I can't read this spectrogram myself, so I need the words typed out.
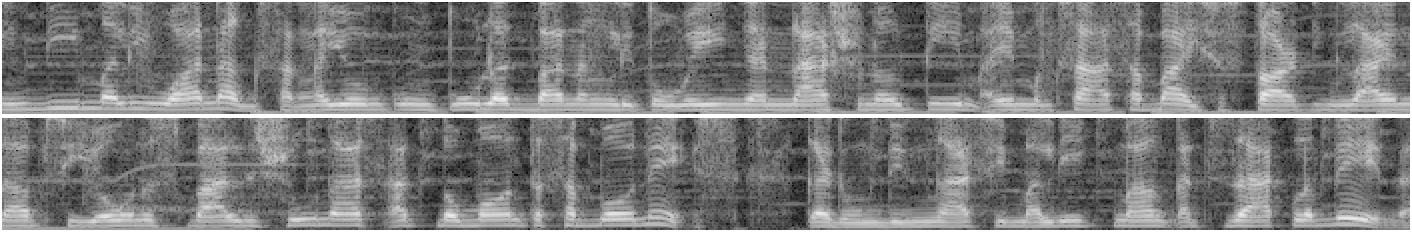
Hindi maliwanag sa ngayon kung tulad ba ng Lithuanian national team ay magsasabay sa starting lineup si Jonas Valanciunas at Domantas Sabonis. Ganun din nga si Malik Monk at Zach Lavin.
